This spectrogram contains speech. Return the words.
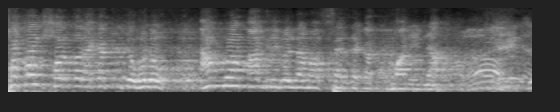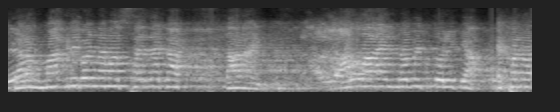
সকল সরকার একাত্রিত হলো, আমরা মাগরিবের নামাজ রাকাত মানি না। কারণ মাগরিবের নামাজ চার রাকাত তা নাই। আল্লাহ আইন নবীর তরিকা। এখনও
